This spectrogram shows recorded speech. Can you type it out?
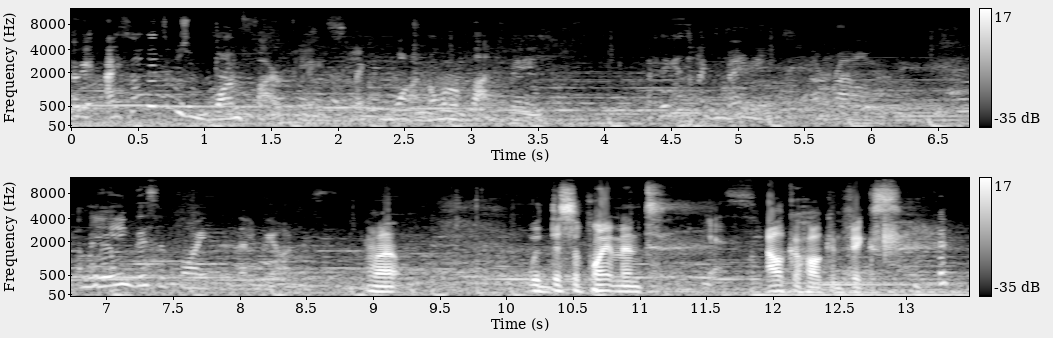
Okay, I thought it was one fireplace, like one, all of that big. I think it's like many around. I'm a little disappointed, I'll be honest. Well, with disappointment, Yes. alcohol can fix.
